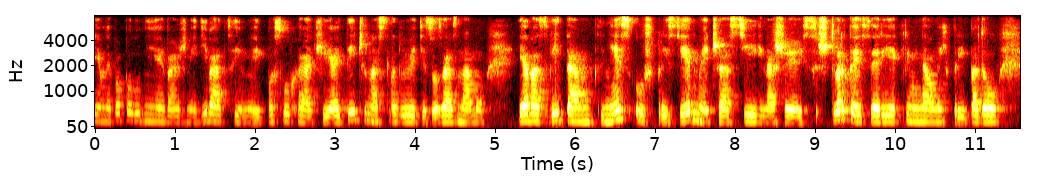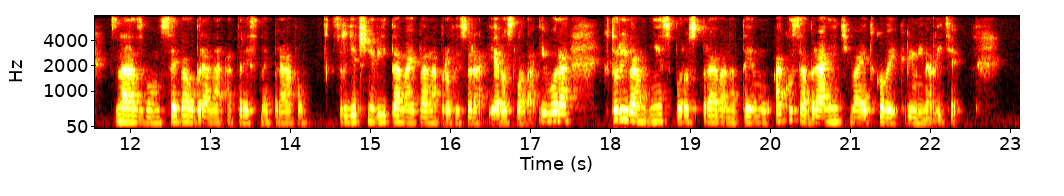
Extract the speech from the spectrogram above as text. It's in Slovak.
príjemné popoludnie, vážni diváci, milí poslucháči, aj tí, čo nás sledujete zo záznamu. Ja vás vítam dnes už pri 7. časti našej štvrtej série kriminálnych prípadov s názvom Sebaobrana a trestné právo. Srdečne vítam aj pána profesora Jaroslava Ivora, ktorý vám dnes porozpráva na tému, ako sa brániť majetkovej kriminalite.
